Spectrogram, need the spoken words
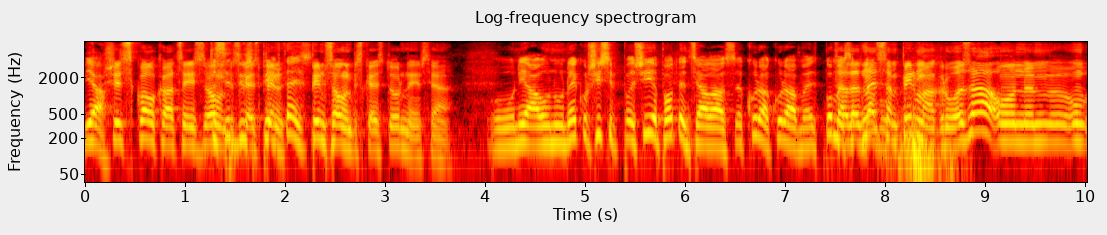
Jā. šis kvalifikācijas Tas ir olimpiskais, 25.. pirms, pirms olimpiskais turnīrs. Jā. Un, jā, un, un rekur, šis ir, šī ir potenciālās, kurā, kurā mēs, ko mēs varam mēs esam pirmā grozā, un, un,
